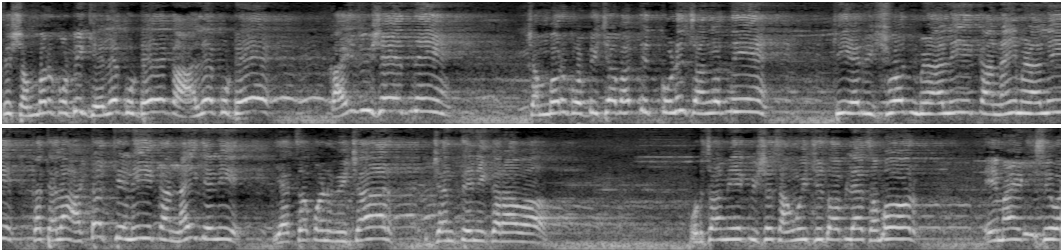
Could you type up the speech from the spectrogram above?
ते शंभर कोटी गेले कुठे का आले कुठे? काहीच विषय येत नाही. शंभर कोटीच्या बाबतीत कोणीच सांगत नाहीये की हे रिश्वत मिळाली का नाही मिळाली का त्याला अटक केली का नाही केली याचा पण विचार जनतेने करावा. पुढचा मी एक विषय सांगू इच्छितो आपल्यासमोर. एम आय डी सी व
